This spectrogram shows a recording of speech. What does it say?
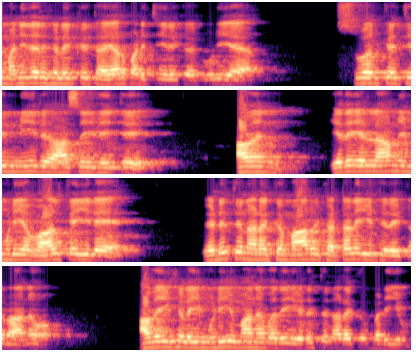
மனிதர்களுக்கு தயார்படுத்தி இருக்கக்கூடிய சுவர்க்கத்தின் மீது ஆசை வைத்து அவன் எதையெல்லாம் நம்முடைய வாழ்க்கையிலே எடுத்து நடக்குமாறு கட்டளையிட்டிருக்கிறானோ அவைகளை முடியுமானவரை எடுத்து நடக்கும்படியும்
